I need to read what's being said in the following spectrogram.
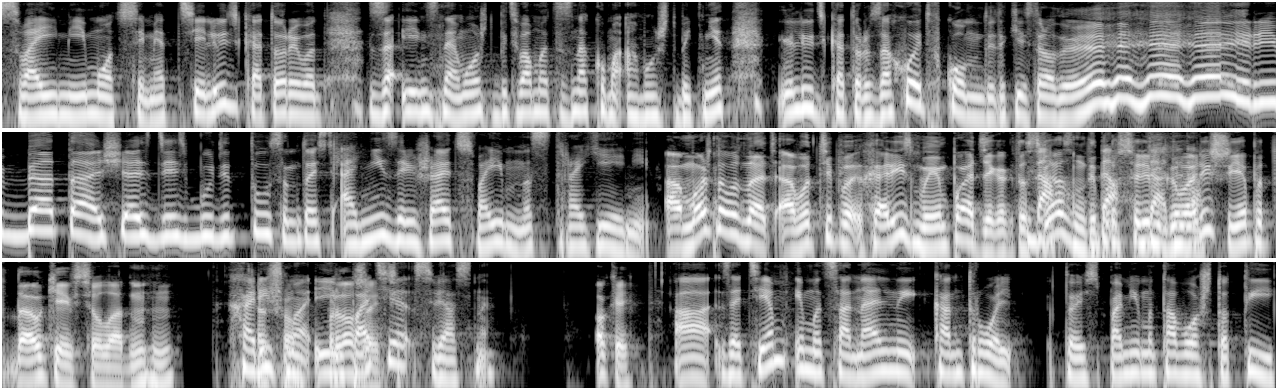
своими эмоциями. Это те люди, которые вот, за- я не знаю, может быть, вам это знакомо, а может быть, нет. Люди, которые заходят в комнату и такие сразу «Эй, ребята, сейчас здесь будет туса». Ну, то есть они заряжают своим настроением. А можно узнать, а вот типа харизма и эмпатия как-то Да, связаны? Ты да, просто все время да, да, говоришь, и я... Да, окей, все, ладно. мгм. Харизма Хорошо, и эмпатия связаны. Окей. А затем эмоциональный контроль. То есть помимо того, что ты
